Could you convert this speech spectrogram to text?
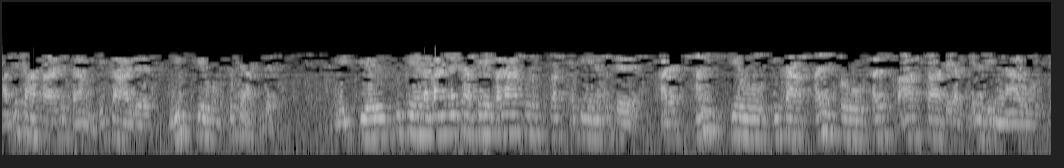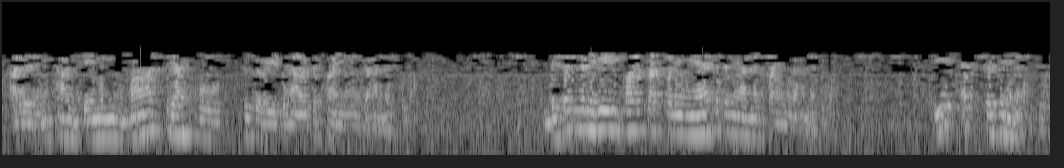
අධිකාකාශය තරම් විශාල නිත්‍ය සුඛයක්ද? නිත්‍ය සුඛය ලබන්නට අපේ බලාපොරොත්තුවක් ඇති වෙනකොට අර අනිත්‍ය වූ ඉතා අල්පෝ අල්ප ආස්වාදයක් එන දිනා වූ අර නිකන් දෙමින් මාත්‍රයක් වූ සුඛ වේදනාවට පයින් ගන්න පුළුවන්. මෙතන නෙවෙයි පාස්කත් වලින් ඈතටම යන්නත් පයින් ගන්න පුළුවන්. ඒ ඇත්ත වෙනවා.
